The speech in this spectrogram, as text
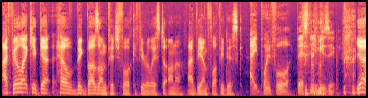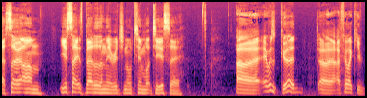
I feel like you'd get hell big buzz on Pitchfork if you released it on a IBM floppy disk. 8.4, best new music. Yeah, so um, you say it's better than the original, Tim. What do you say? Uh, it was good. Uh, I feel like you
